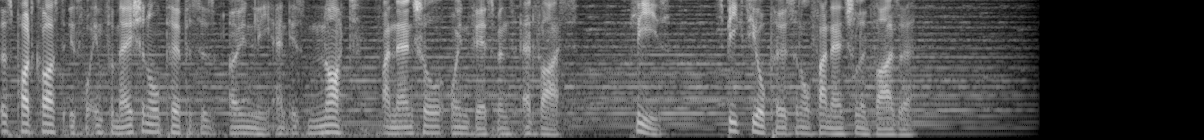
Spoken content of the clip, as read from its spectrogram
This podcast is for informational purposes only and is not financial or investment advice. Please speak to your personal financial advisor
